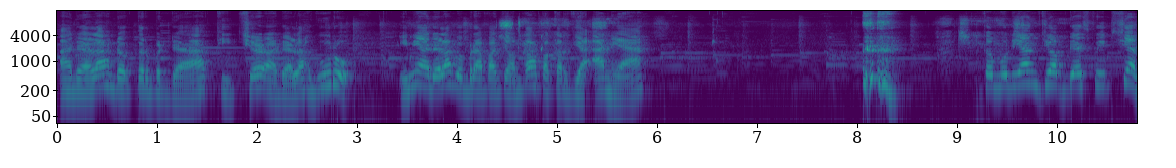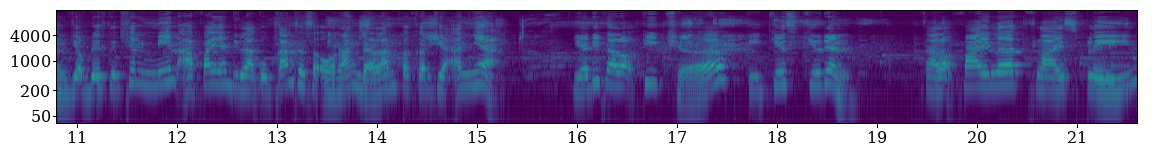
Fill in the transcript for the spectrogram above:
adalah dokter bedah, teacher adalah guru. Ini adalah beberapa contoh pekerjaan ya. Kemudian job description. Job description mean apa yang dilakukan seseorang dalam pekerjaannya. Jadi kalau teacher, teaches student. Kalau pilot, flies plane.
